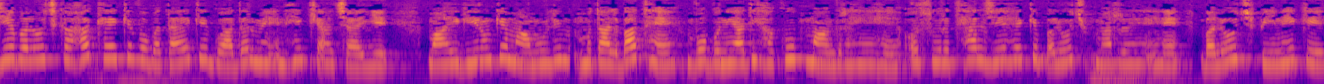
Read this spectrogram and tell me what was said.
یہ بلوچ کا حق ہے کہ وہ بتائے کہ گوادر میں انہیں کیا چاہیے۔ ماہی گیروں کے معمولی مطالبات ہیں، وہ بنیادی حقوق مانگ رہے ہیں اور صورتحال یہ ہے کہ بلوچ مر رہے ہیں۔ بلوچ پینے کے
